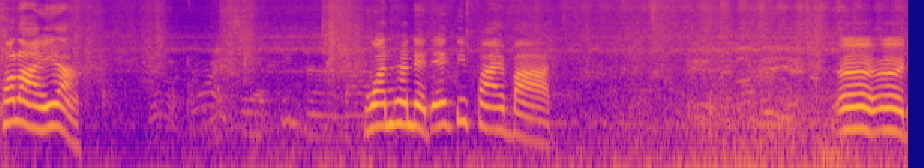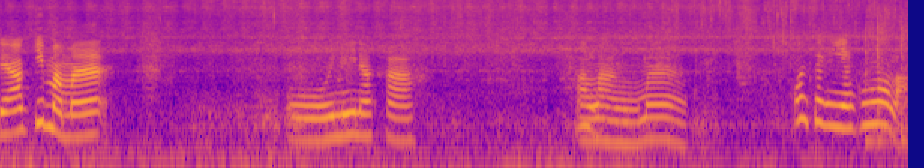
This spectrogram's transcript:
เท่าไหร่อะ185บาท เออเออเดี๋ยวเอากิมมามาโอ้ยนี่นะคะ อลังมาก โอ้ยจะเอียงข้างเราเหรอ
